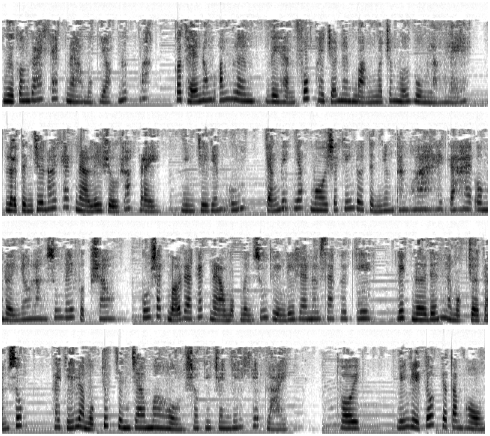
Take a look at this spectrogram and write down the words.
Người con gái khác nào một giọt nước mắt có thể nóng ấm lên vì hạnh phúc hay trở nên mặn mà trong nỗi buồn lặng lẽ. Lời tình chưa nói khác nào ly rượu rót đầy, nhưng chưa dám uống. Chẳng biết nhấp môi sẽ khiến đôi tình nhân thăng hoa hay cả hai ôm đời nhau lăn xuống đáy vực sâu. Cuốn sách mở ra khác nào một mình xuống thuyền đi ra nơi xa khơi kia, biết nơi đến là một trời cảm xúc, hay chỉ là một chút chinh trao mơ hồ sau khi trang giấy khép lại. Thôi, những gì tốt cho tâm hồn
